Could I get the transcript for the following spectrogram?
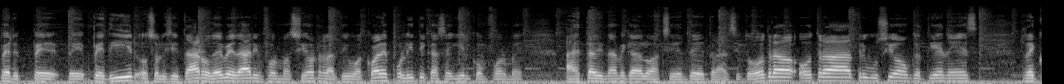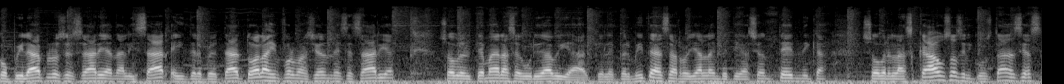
pedir o solicitar o debe dar información relativa a cuáles políticas seguir conforme a esta dinámica de los accidentes de tránsito. Otra, otra atribución que tiene es recopilar, procesar y analizar e interpretar todas las informaciones necesarias sobre el tema de la seguridad vial, que le permita desarrollar la investigación técnica sobre las causas, y circunstancias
